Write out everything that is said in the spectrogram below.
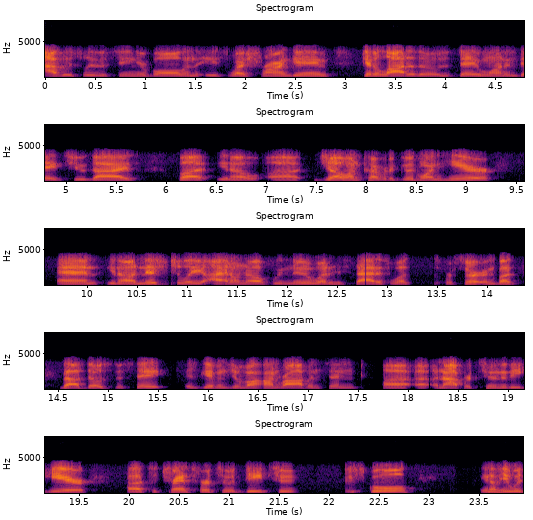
obviously the Senior Bowl and the East West Shrine Game get a lot of those day one and day two guys. But you know, uh, Joe uncovered a good one here and, you know, initially, I don't know if we knew what his status was for certain, but Valdosta State is giving Jovon Robinson uh, an opportunity here uh, to transfer to a D2 school. you know, he was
